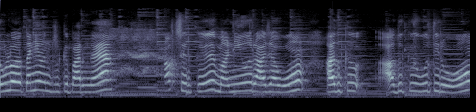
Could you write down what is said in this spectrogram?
எவ்வளோ தண்ணி வந்திருக்கு பாருங்க. பாக்ஸ் இருக்கு மணியும் ராஜாவும். அதுக்கு அதுக்கு ஊற்றிடுவோம்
